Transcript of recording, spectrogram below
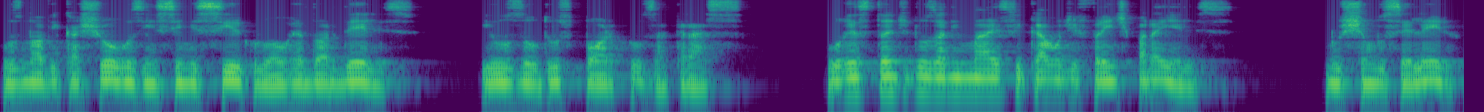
Os nove cachorros em semicírculo ao redor deles e os outros porcos atrás. O restante dos animais ficavam de frente para eles. No chão do celeiro,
